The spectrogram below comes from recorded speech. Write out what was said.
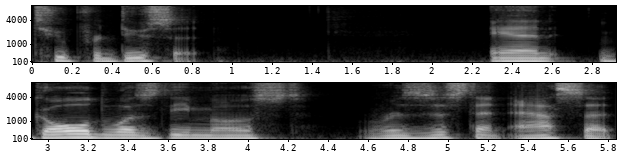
to produce it. And gold was the most resistant asset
